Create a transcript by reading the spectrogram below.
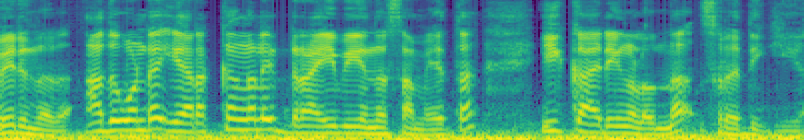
വരുന്നത്. അതുകൊണ്ട് ഇറക്കങ്ങളിൽ ഡ്രൈവ് ചെയ്യുന്ന സമയത്ത് ഈ കാര്യങ്ങളൊന്ന് ശ്രദ്ധിക്കുക.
